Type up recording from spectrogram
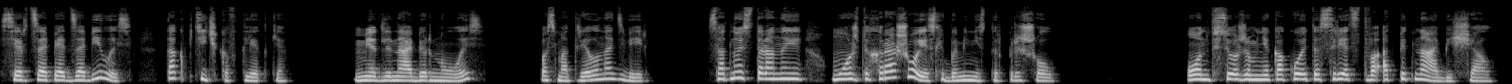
Сердце опять забилось, как птичка в клетке. Медленно обернулась, посмотрела на дверь. С одной стороны, может и хорошо, если бы министр пришел. Он все же мне какое-то средство от пятна обещал.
